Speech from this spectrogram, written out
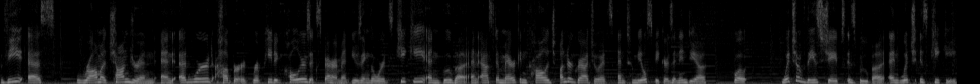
V.S. Ramachandran and Edward Hubbard repeated Kohler's experiment using the words Kiki and Bouba and asked American college undergraduates and Tamil speakers in India, quote, which of these shapes is Bouba and which is Kiki?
